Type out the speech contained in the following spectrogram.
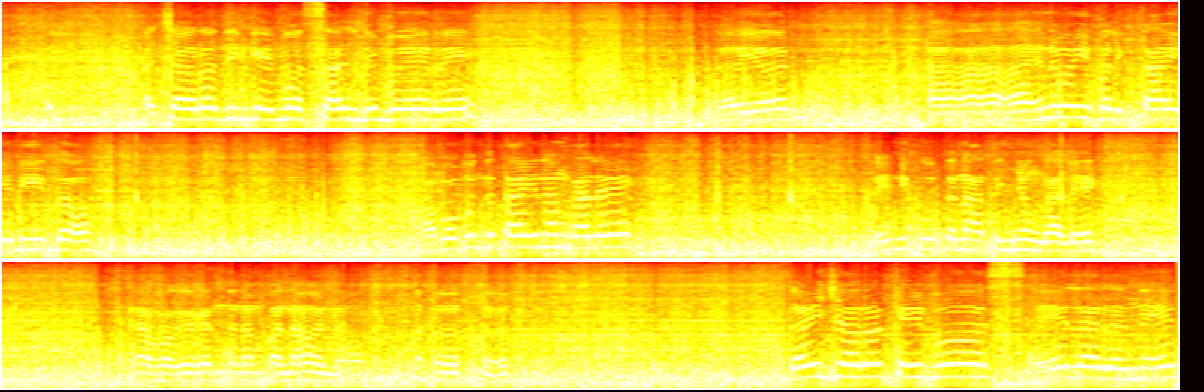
At shoutout din kay Boss Sal de Buere. So yun. Ah, anyway, balik tayo dito. Ah, papunta tayo ng Kale. So inikutan natin yung Kale. Napakaganda ng panahon, no? So yun, shoutout kay Boss Ella Ranel.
